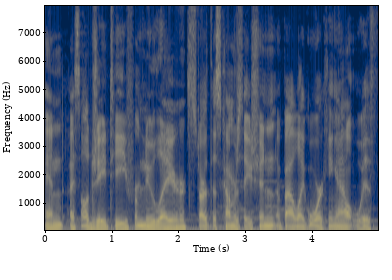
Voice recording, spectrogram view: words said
and I saw JT from New Layer start this conversation about like working out with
